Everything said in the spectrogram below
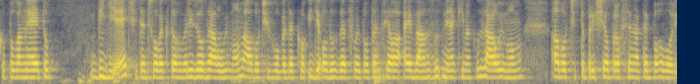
ako podľa mňa je to vidieť, či ten človek to hovorí so záujmom, alebo či vôbec ako ide odozdať svoj potenciál aj vám so s nejakým ako záujmom, alebo či to prišiel proste na ten pohovor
